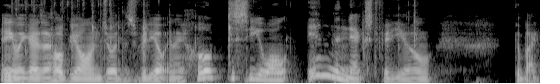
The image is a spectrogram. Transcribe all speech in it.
anyway, guys, I hope you all enjoyed this video, and I hope to see you all in the next video. Goodbye.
